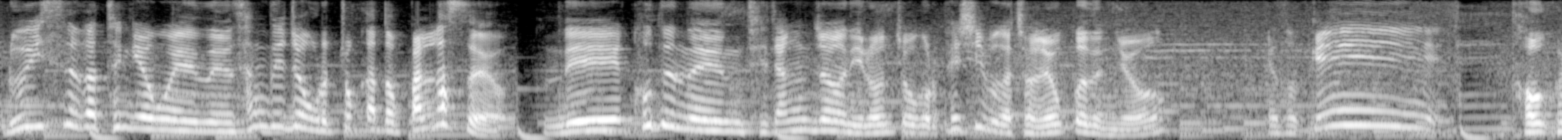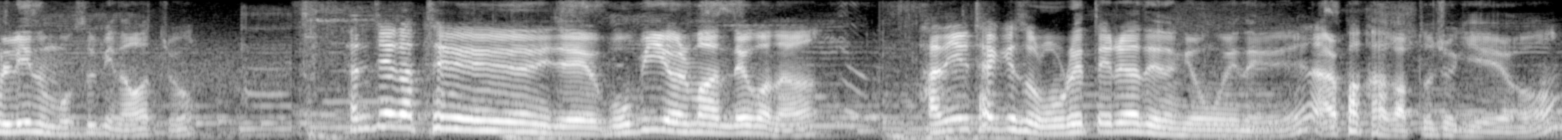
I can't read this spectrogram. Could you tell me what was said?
루이스 같은 경우에는 상대적으로 조금 더 빨랐어요. 근데 코드는 재장전 이런 쪽으로 패시브가 전혀 없거든요. 그래서 꽤 더 걸리는 모습이 나왔죠. 현재 같은 이제 모비 얼마 안 되거나 단일 타깃을 오래 때려야 되는 경우에는 알파카가 압도적이에요.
